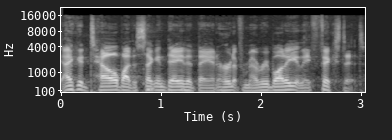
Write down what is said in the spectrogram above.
I could tell by the second day that they had heard it from everybody and they fixed it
